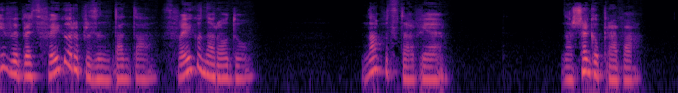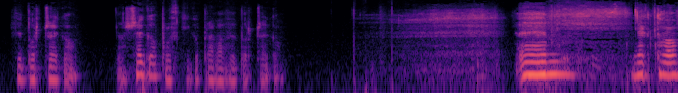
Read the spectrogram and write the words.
i wybrać swojego reprezentanta, swojego narodu na podstawie naszego prawa wyborczego, naszego polskiego prawa wyborczego. Jak to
